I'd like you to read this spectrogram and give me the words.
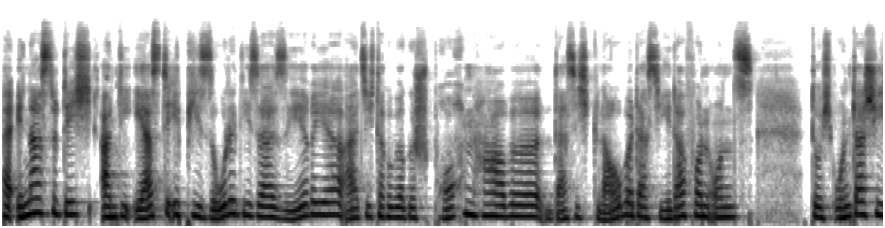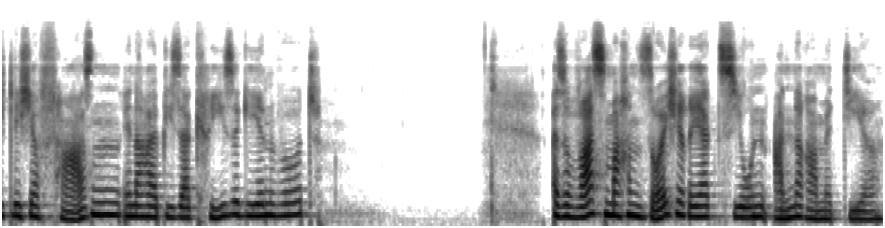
Erinnerst du dich an die erste Episode dieser Serie, als ich darüber gesprochen habe, dass ich glaube, dass jeder von uns durch unterschiedliche Phasen innerhalb dieser Krise gehen wird? Also was machen solche Reaktionen anderer mit dir?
